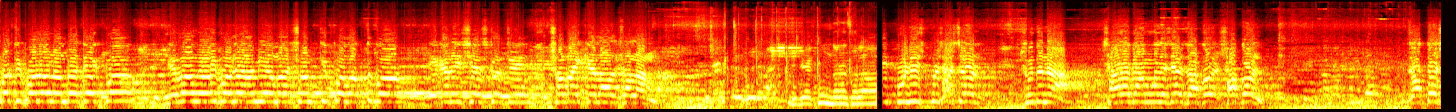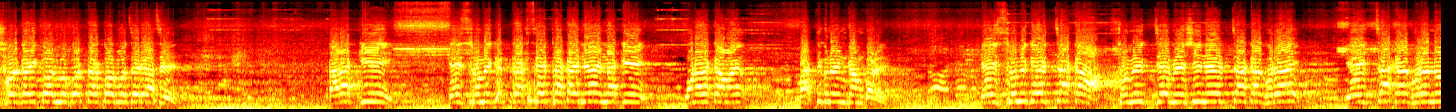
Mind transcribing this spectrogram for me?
প্রতিফলন আমরা দেখব এবং এই বলে আমি আমার সংক্ষিপ্ত বক্তব্য এখানেই শেষ করছি। সবাইকে লাল সালাম। এই পুলিশ প্রশাসন শুধু না সারা বাংলাদেশের সকল যত সরকারি কর্মকর্তা কর্মচারী আছে তারা কি এই শ্রমিকের ট্যাক্সের টাকায় নেয় নাকি ওনারা কামায় বাড়তি কোনো ইনকাম করে? এই শ্রমিকের চাকা, শ্রমিক যে মেশিনের চাকা ঘোরায়, এই চাকা ঘোরানো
